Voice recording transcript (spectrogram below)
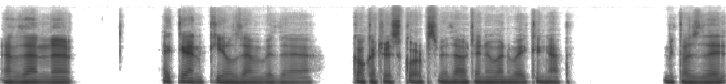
And then uh, I can kill them with a cockatrice corpse without anyone waking up, because they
